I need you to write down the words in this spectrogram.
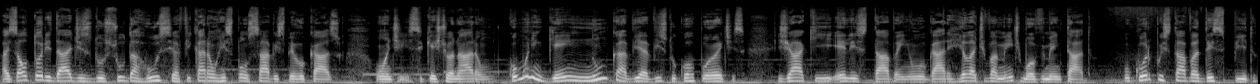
As autoridades do sul da Rússia ficaram responsáveis pelo caso, onde se questionaram como ninguém nunca havia visto o corpo antes, já que ele estava em um lugar relativamente movimentado. O corpo estava despido,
